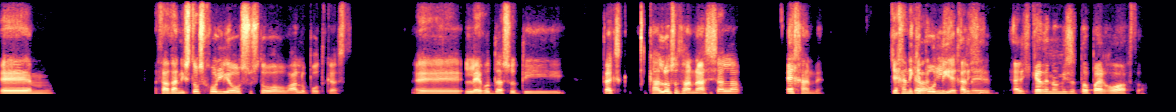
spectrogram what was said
Ε, θα δανειστώ σχόλιο σου στο άλλο podcast ε, λέγοντας ότι εντάξει, καλός ο Θανάσης αλλά έχανε. Και έχανε και Καλά, πολύ. Έχανε... Αρχι- Αρχικά δεν νομίζω το είπα εγώ αυτό.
